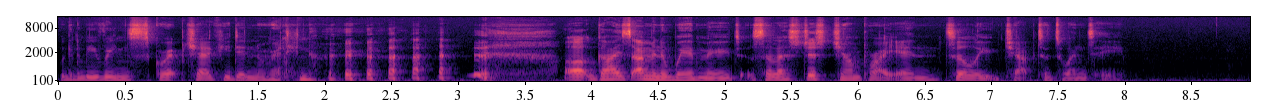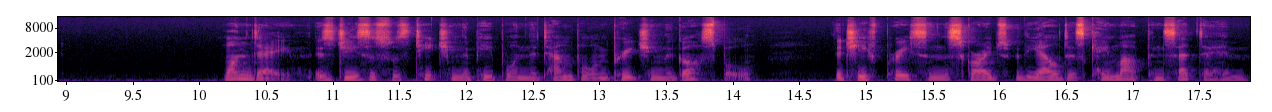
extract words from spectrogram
We're going to be reading scripture if you didn't already know. oh, guys, I'm in a weird mood, so let's just jump right in to Luke chapter 20. One day, as Jesus was teaching the people in the temple and preaching the gospel, the chief priests and the scribes with the elders came up and said to him,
